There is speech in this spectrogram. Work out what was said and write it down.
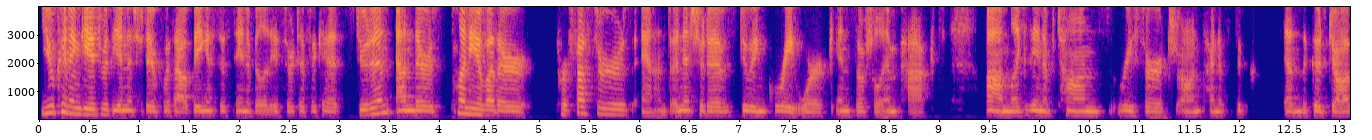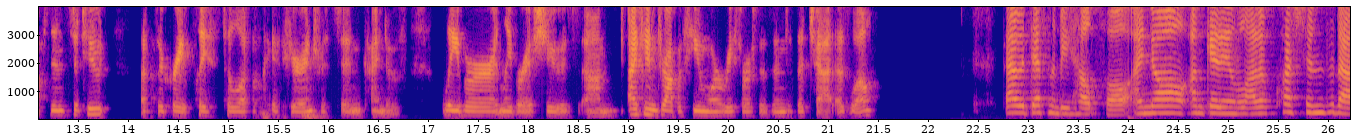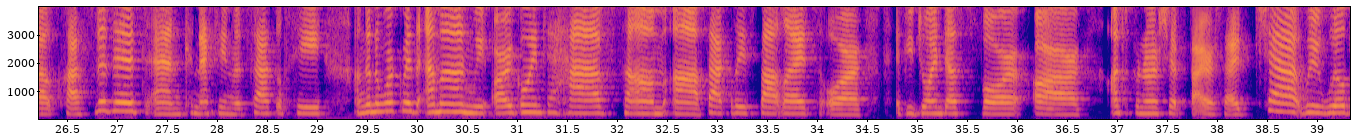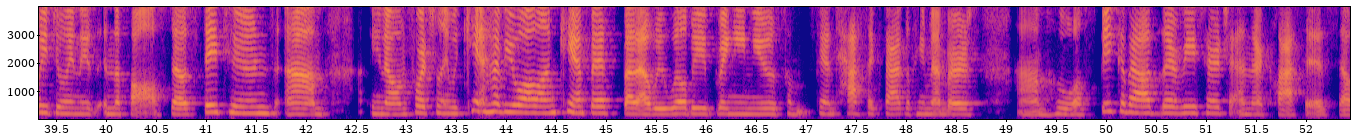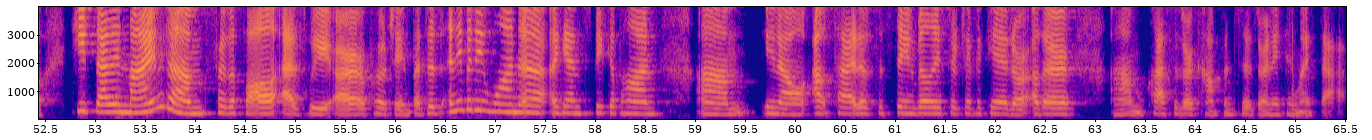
you can engage with the initiative without being a sustainability certificate student. And there's plenty of other professors and initiatives doing great work in social impact, um, like Zeynep Ton's research on kind of the and the Good Jobs Institute. That's a great place to look if you're interested in kind of labor and labor issues. Um, I can drop a few more resources into the chat as well. That would definitely be helpful. I know I'm getting a lot of questions about class visits and connecting with faculty. I'm going to work with Emma and we are going to have some uh, faculty spotlights or if you joined us for our entrepreneurship fireside chat, we will be doing these in the fall. So stay tuned. Um, you know, unfortunately, we can't have you all on campus, but uh, we will be bringing you some fantastic faculty members um, who will speak about their research and their classes. So keep that in mind um, for the fall as we are approaching. But does anybody want to, again, speak upon, um, you know, outside of sustainability certificate or other um, classes or conferences or anything like that?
